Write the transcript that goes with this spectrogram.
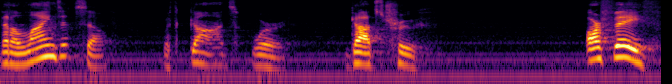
that aligns itself with God's Word, God's truth. Our faith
